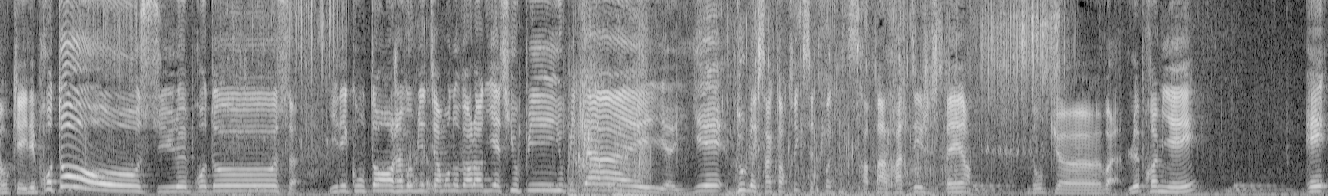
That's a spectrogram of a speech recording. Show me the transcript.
ok, il est Protoss Il est Protoss Il est content, j'avais oublié de faire mon Overlord, yes, youpi, youpi kai Yeah Double extractor trick, cette fois qui ne sera pas raté, j'espère. Donc, euh, voilà, le premier. Et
